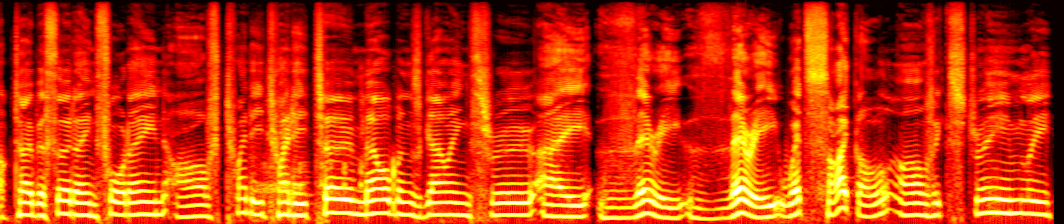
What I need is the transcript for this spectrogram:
October 13, 14 of 2022. Melbourne's going through a very, very wet cycle of extremely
